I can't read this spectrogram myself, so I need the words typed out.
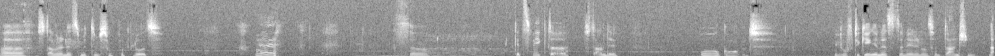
Äh, was tun wir denn jetzt mit dem Superblut? so. Tun die? Oh gut. Ich hoffe, die gehen jetzt dann in unseren Dungeon. Na,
